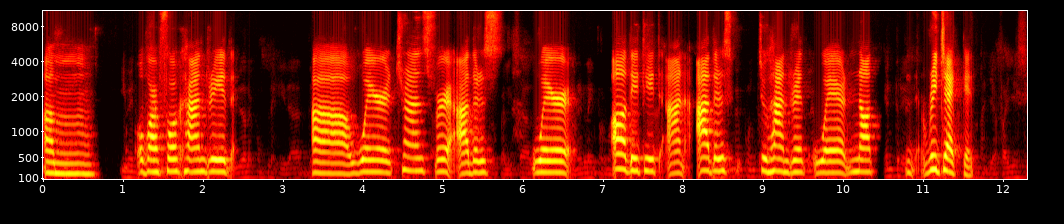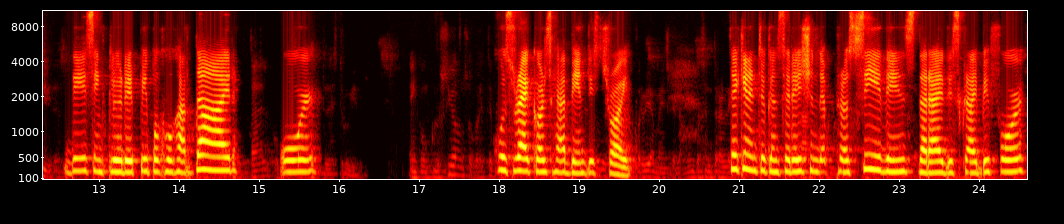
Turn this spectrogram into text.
Um, over 400 uh, were transferred, others were audited, and others 200 were not rejected. These included people who have died or whose records have been destroyed. Taking into consideration the proceedings that I described before,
